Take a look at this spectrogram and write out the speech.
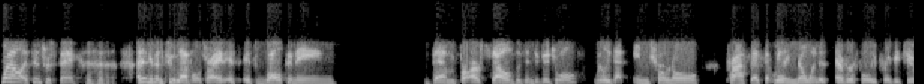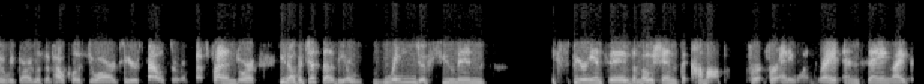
Well it's interesting. I think it's in two levels right? It's it's welcoming them for ourselves as individuals, really that internal process that really no one is ever fully privy to, regardless of how close you are to your spouse or a best friend or, you know, but just the, the range of human experiences, emotions that come up for, for anyone, right? And saying like,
